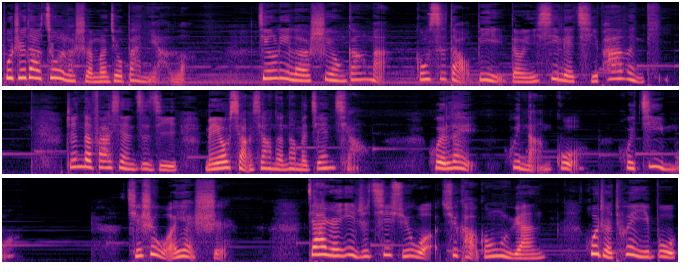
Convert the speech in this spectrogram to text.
不知道做了什么就半年了，经历了试用刚满、公司倒闭等一系列奇葩问题，真的发现自己没有想象的那么坚强，会累，会难过，会寂寞。其实我也是，家人一直期许我去考公务员，或者退一步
